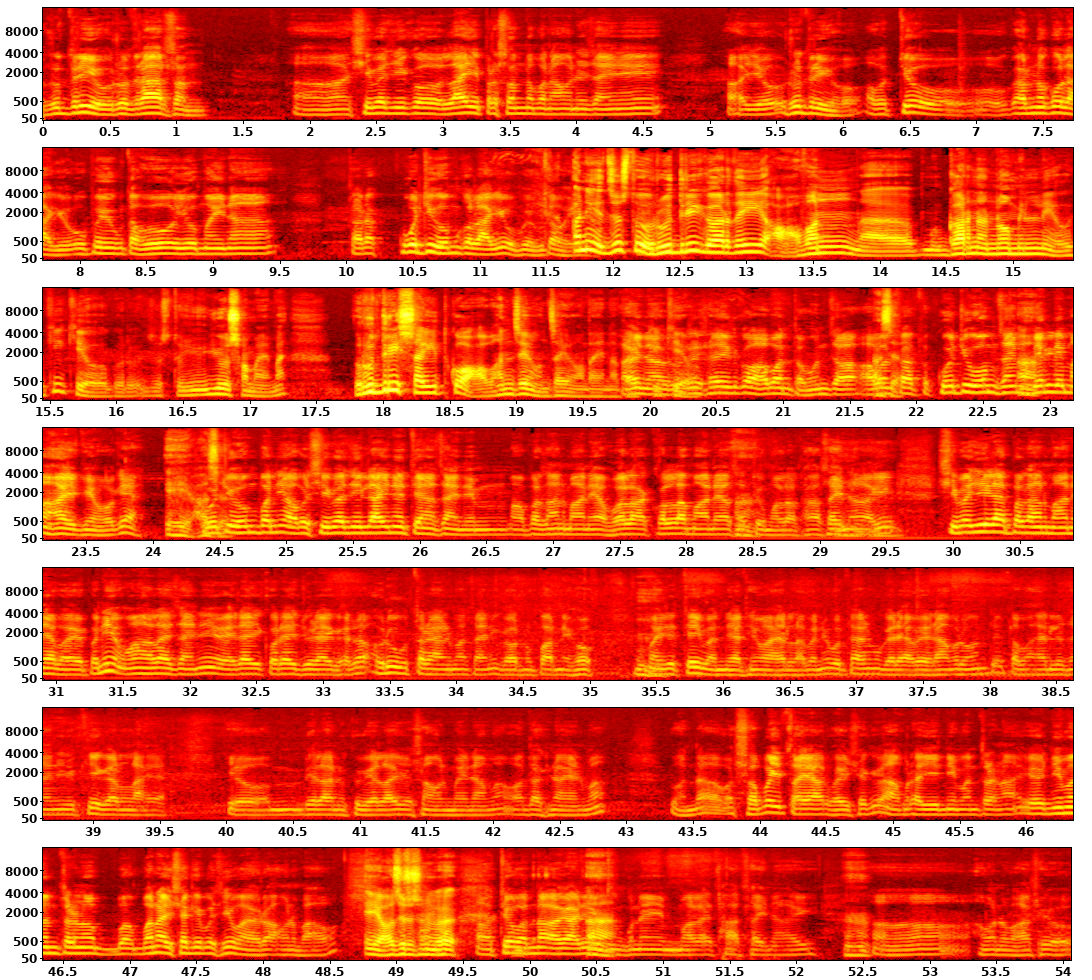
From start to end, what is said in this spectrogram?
रुद्री हो रुद्रार्चन अँ, शिवजीकोलाई प्रसन्न बनाउने चाहिने यो रुद्री हो। अब त्यो गर्नको लागि उपयुक्त हो यो महिना तर कोटी होमको लागि उपयुक्त होइन। अनि जस्तो रुद्री गर्दै हवन गर्न नमिल्ने हो कि के हो गुरु? जस्तो यो यो समयमा। रुद्री सहितको हवन चाहिँ हुन्छ कि हुँदैन होइन कि के हो? रुद्रशहीदको हवन त हुन्छ। हवन त कोटी होम चाहिँ बेग्लै महायज्ञ हो क्या? कोटी होम पनि अब शिवजीलाई नै त्यहाँ चाहिने प्रधान माने होला कसलाई माने छ त्यो मलाई थाहा छैन है। शिवजीलाई प्रधान माने भए पनि उहाँलाई चाहिने हेराइ कराइ जुराइ गरेर अरू उत्तरायणमा चाहिँ गर्नुपर्ने हो। मैले त्यही भनिदिएको थिएँ उहाँहरूलाई पनि। उत्तरायणमा गरे भए राम्रो हुन्थ्यो। तपाईँहरूले चाहिँ यो के गर्न लाग्यो यो बेलानुको बेला यो साउन महिनामा दक्षिणायनमा भन्दा अब सबै तयार भइसक्यो हाम्रा यो निमन्त्रणा यो निमन्त्रणा बनाइसकेपछि उहाँहरू आउनुभएको हो ए हजुरसँग त्योभन्दा अगाडि कुनै मलाई थाहा छैन है। अँ, आउनु भएको थियो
